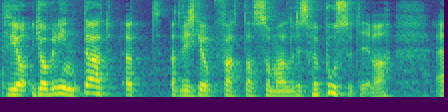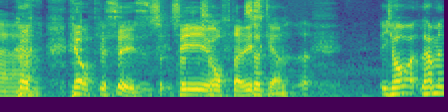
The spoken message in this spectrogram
För jag, jag vill inte att, att, att vi ska uppfattas som alldeles för positiva. Um, ja, precis. Så, så, det är ju så, ofta risken. Att, Ja, nej, men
